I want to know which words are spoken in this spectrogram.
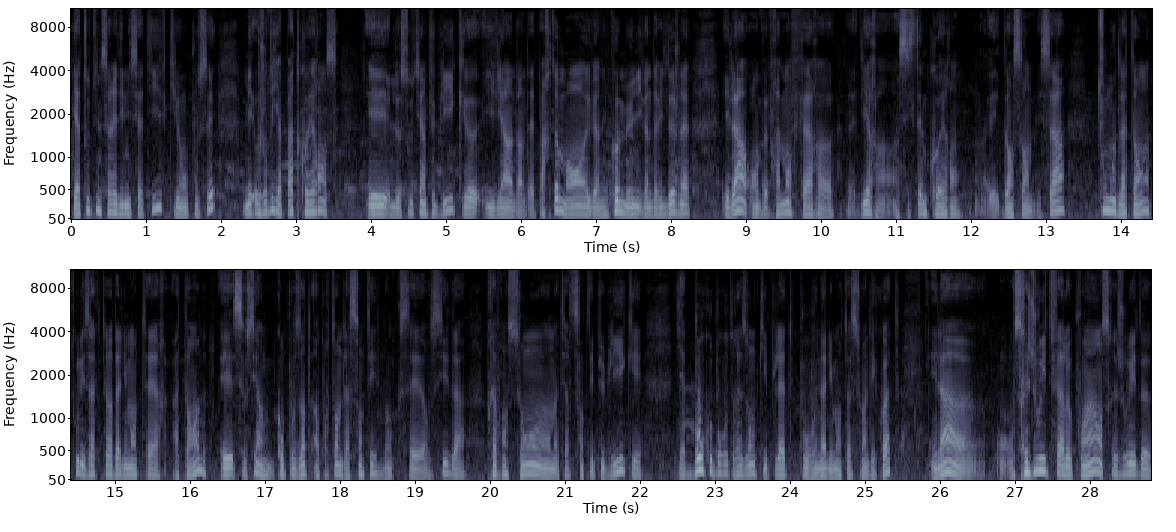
Il y a toute une série d'initiatives qui ont poussé, mais aujourd'hui il n'y a pas de cohérence. Et le soutien public, il vient d'un département, il vient d'une commune, il vient de la ville de Genève. Et là, on veut vraiment faire dire, un, système cohérent et d'ensemble. Et ça, tout le monde l'attend, tous les acteurs de l'alimentaire attendent. Et c'est aussi une composante importante de la santé. Donc c'est aussi de la prévention en matière de santé publique. Et il y a beaucoup, beaucoup de raisons qui plaident pour une alimentation adéquate. Et là, on se réjouit de faire le point, on se réjouit de,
